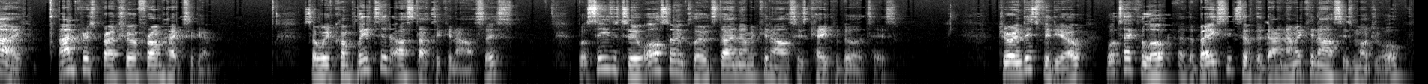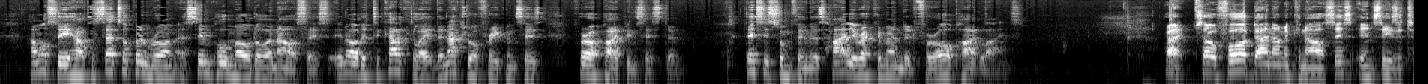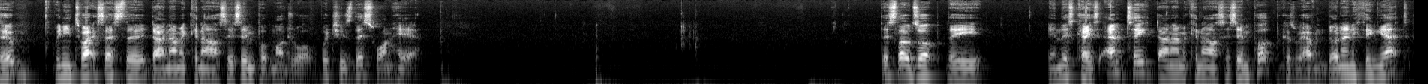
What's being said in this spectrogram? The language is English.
Hi, I'm Chris Bradshaw from Hexagon. So we've completed our static analysis, but Caesar 2 also includes dynamic analysis capabilities. During this video, we'll take a look at the basics of the dynamic analysis module and we'll see how to set up and run a simple modal analysis in order to calculate the natural frequencies for our piping system. This is something that's highly recommended for all pipelines. Right, so for dynamic analysis in Caesar 2, we need to access the dynamic analysis input module, which is this one here. This loads up the, in this case, empty dynamic analysis input because we haven't done anything yet.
